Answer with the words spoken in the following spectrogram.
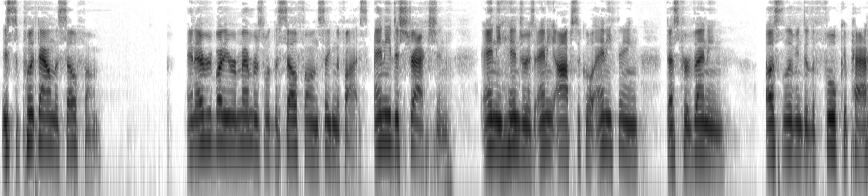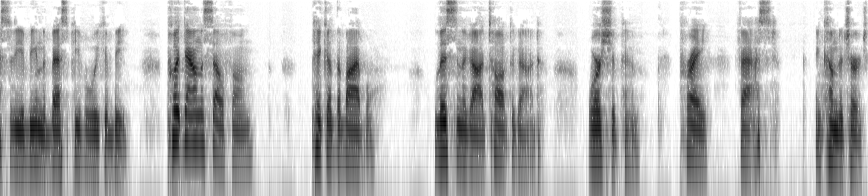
is to put down the cell phone. And everybody remembers what the cell phone signifies any distraction, any hindrance, any obstacle, anything that's preventing us living to the full capacity of being the best people we could be. Put down the cell phone, pick up the Bible, listen to God, talk to God, worship Him, pray, fast, and come to church.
